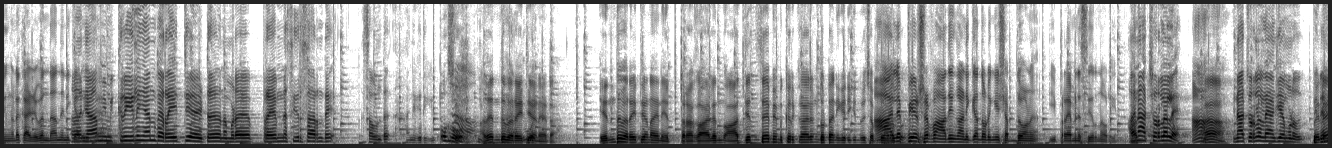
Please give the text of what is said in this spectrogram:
നിങ്ങളുടെ കഴിവ് എന്താന്ന് എനിക്ക് ഞാൻ മിമിക്രിയിൽ ഞാൻ വെറൈറ്റി ആയിട്ട് നമ്മുടെ പ്രേം നസീർ സാറിന്റെ സൗണ്ട് അനുകരിക്കും. ഓഹോ അതെന്ത് വെറൈറ്റി ആണ് ചേട്ടാ എന്ത് വെറൈറ്റി ആണ് അതിന്? എത്ര കാലം ആദ്യത്തെ മിമിക്രിക്കാരൻ തൊട്ട് അനുകരിക്കുന്ന ഒരു ശബ്ദം ആലപ്പിയ ഷെഫ് ആദ്യം കാണിക്കാൻ തുടങ്ങിയ ശബ്ദമാണ് ഈ പ്രേമനസീർ എന്ന് പറയുന്നത്. അത് നാച്ചുറൽ അല്ലേ? ആ. ആ. നാച്ചുറൽ അല്ലേ ഞാൻ ചെയ്യാൻ പോണത്. പിന്നെ?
